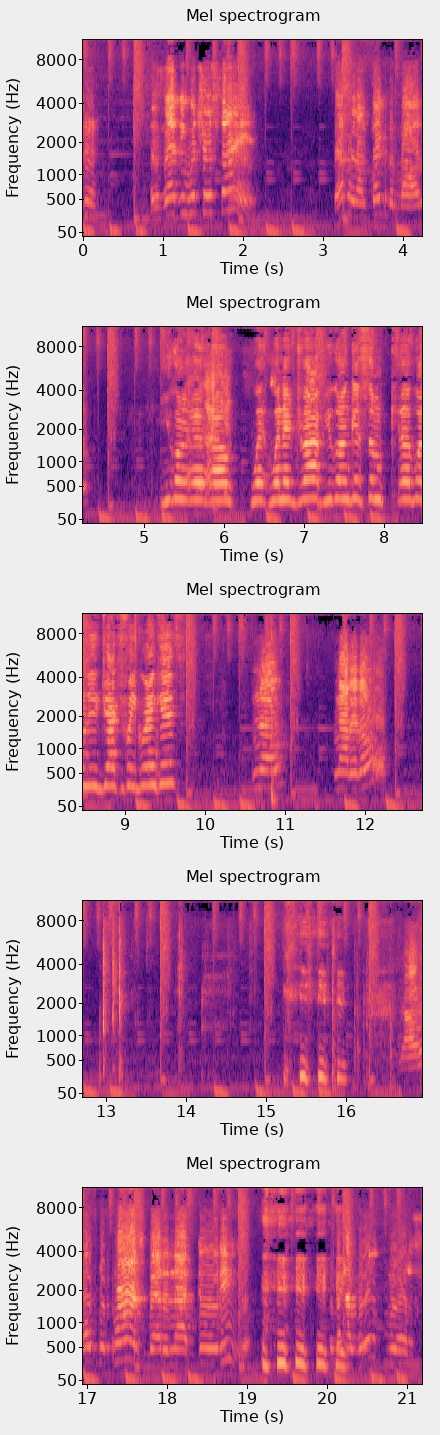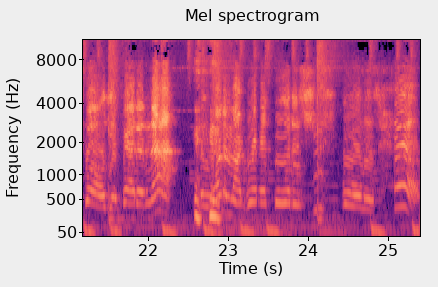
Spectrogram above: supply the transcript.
exactly what you're saying. That's what I'm thinking about it. You gonna uh, uh, when when it drop, you gonna get some uh, one of these jackets for your grandkids? No, not at all. I hope the parents better not do it either. Cause I to fall. You better not. Cause one of my granddaughters, she's spoiled as hell.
